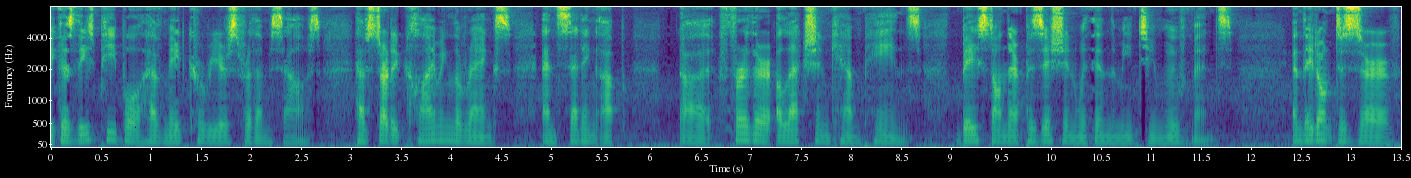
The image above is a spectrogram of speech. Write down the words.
Because these people have made careers for themselves, have started climbing the ranks and setting up uh, further election campaigns based on their position within the Me Too movement. And they don't deserve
